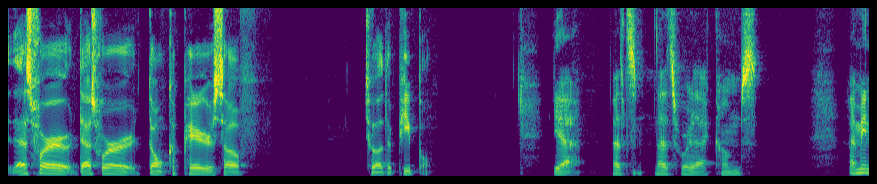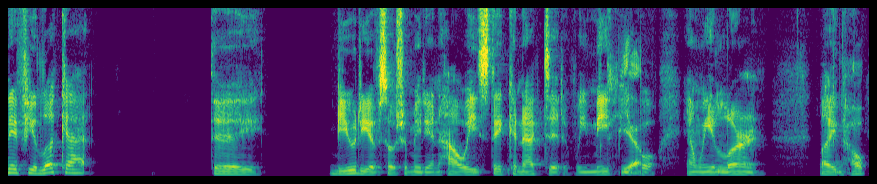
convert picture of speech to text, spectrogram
that's where that's where don't compare yourself to other people. Yeah, that's that's where that comes. I mean, if you look at the beauty of social media and how we stay connected, we meet Yeah. people and we learn. Like help.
